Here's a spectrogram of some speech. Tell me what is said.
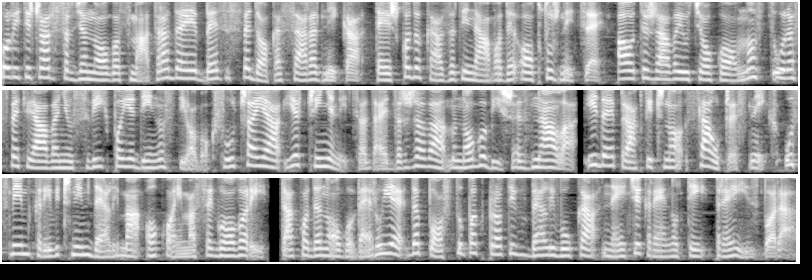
Političar Srđan Nogo smatra da je bez svedoka saradnika teško dokazati navode optužnice, a otežavajuća okolnost u rasvetljavanju svih pojedinosti ovog slučaja je činjenica da je država mnogo više znala i da je praktično saučesnik u svim krivičnim delima o kojima se govori, tako da Nogo veruje da postupak protiv Belivuka neće krenuti pre izbora.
